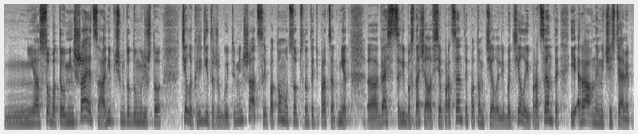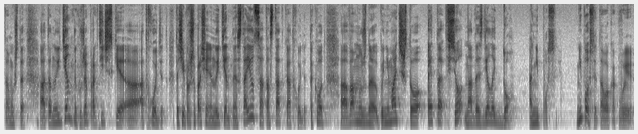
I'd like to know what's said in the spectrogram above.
не особо-то уменьшается, они почему-то думали, что тело кредита же будет уменьшаться, и потом вот, собственно, вот эти проценты. Нет, э, гасятся либо сначала все проценты, потом тело, либо тело и проценты, и равными частями, потому что от аннуитентных уже практически э, отходит. Точнее, прошу прощения, аннуитентные остаются, от остатка отходят. Так вот, э, вам нужно понимать, что это все надо сделать до, а не после. Не после того, как вы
